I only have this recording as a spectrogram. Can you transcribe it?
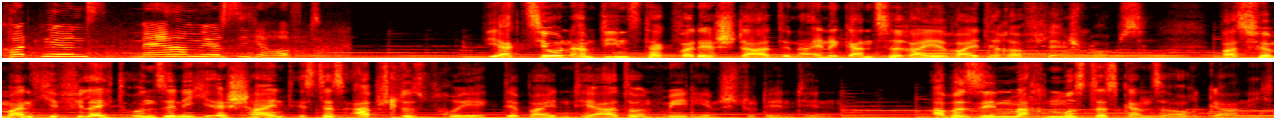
konnten wir uns, mehr haben wir uns nicht erhofft. Die Aktion am Dienstag war der Start in eine ganze Reihe weiterer Flashmobs. Was für manche vielleicht unsinnig erscheint, ist das Abschlussprojekt der beiden Theater- und Medienstudentinnen. Aber Sinn machen muss das Ganze auch gar nicht.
